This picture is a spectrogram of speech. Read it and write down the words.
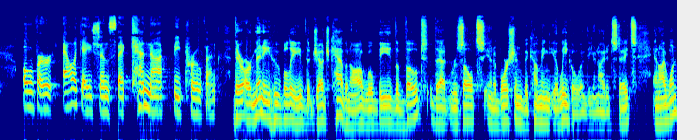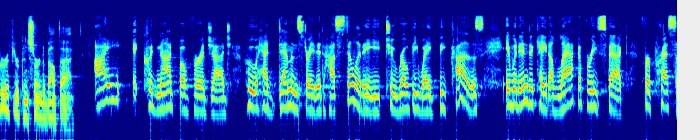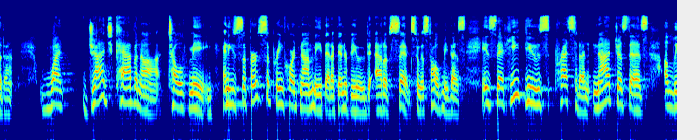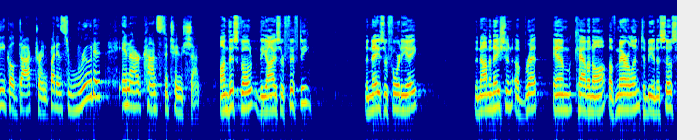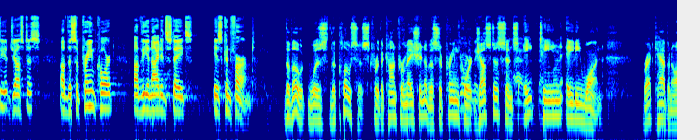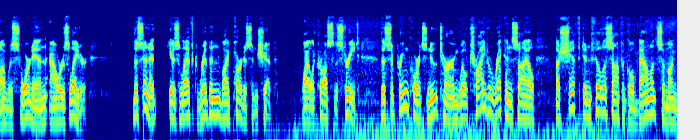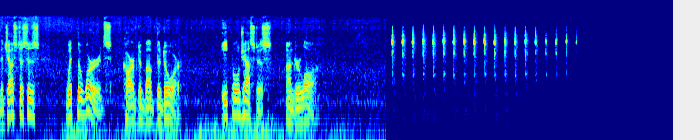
over allegations that cannot be proven. There are many who believe that Judge Kavanaugh will be the vote that results in abortion becoming illegal in the United States. And I wonder if you're concerned about that. I could not vote for a judge who had demonstrated hostility to Roe v. Wade because it would indicate a lack of respect for precedent. What Judge Kavanaugh told me, and he's the first Supreme Court nominee that I've interviewed out of six who has told me this, is that he views precedent not just as a legal doctrine, but as rooted in our Constitution. On this vote, the ayes are 50, the nays are 48. The nomination of Brett M. Kavanaugh of Maryland to be an Associate Justice of the Supreme Court of the United States is confirmed. The vote was the closest for the confirmation of a Supreme Court justice since 1881. Brett Kavanaugh was sworn in hours later. The Senate is left riven by partisanship while across the street, the Supreme Court's new term will try to reconcile a shift in philosophical balance among the justices with the words carved above the door equal justice under law.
